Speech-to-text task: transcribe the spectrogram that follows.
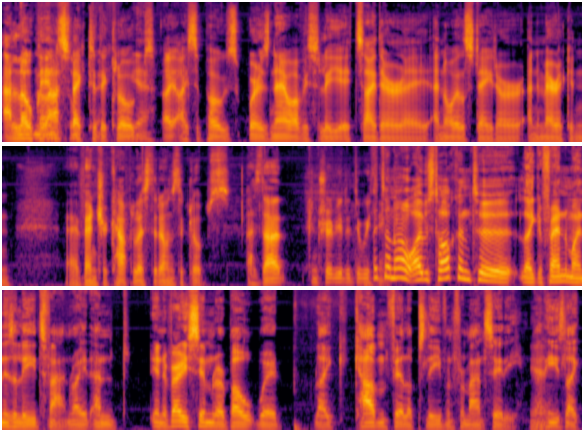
a local Meant aspect to the clubs, I, I suppose. Whereas now, obviously, it's either a, an oil state or an American uh, venture capitalist that owns the clubs. Has that contributed? Do we I think? don't know. I was talking to like a friend of mine is a Leeds fan, right? And in a very similar boat with like Kalvin Phillips leaving for Man City, Yeah. and he's like,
